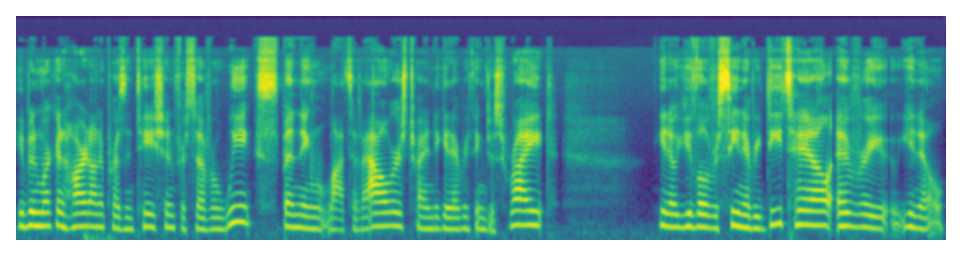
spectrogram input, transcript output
You've been working hard on a presentation for several weeks, spending lots of hours trying to get everything just right. You know, you've overseen every detail, every, you know,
